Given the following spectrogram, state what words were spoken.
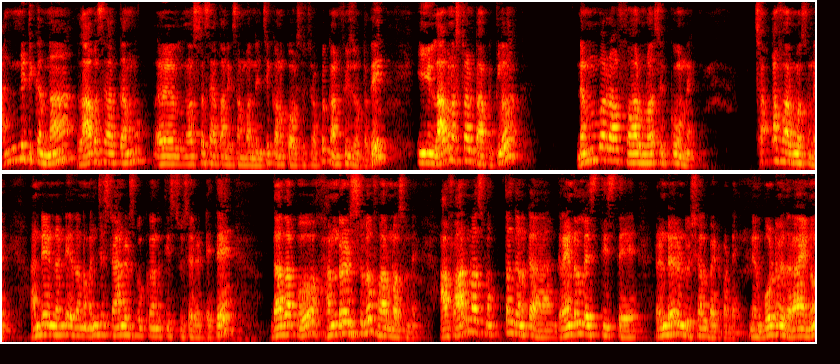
అన్నిటికన్నా లాభ శాతం నష్ట శాతానికి సంబంధించి కనుక్కోవాల్సి వచ్చినప్పుడు కన్ఫ్యూజ్ ఉంటుంది. ఈ లాభ నష్టాల టాపిక్లో నెంబర్ ఆఫ్ ఫార్ములాస్ ఎక్కువ ఉన్నాయి. చాలా ఫార్ములాస్ ఉన్నాయి. అంటే ఏంటంటే ఏదన్నా మంచి స్టాండర్డ్స్ బుక్ అని తీసి చూసేటట్టయితే దాదాపు హండ్రెడ్స్లో ఫార్ములాస్ ఉన్నాయి. ఆ ఫార్ములాస్ మొత్తం కనుక గ్రైండర్లో వేసి తీస్తే రెండే రెండు విషయాలు బయటపడ్డాయి. నేను బోర్డు మీద రాయను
